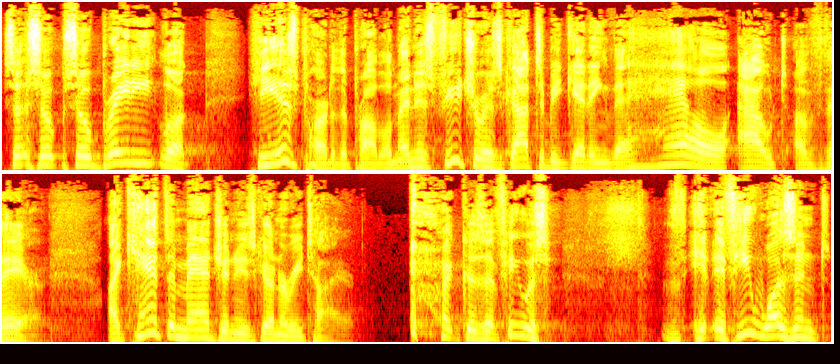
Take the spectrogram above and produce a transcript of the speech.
So, so, so Brady, look, he is part of the problem, and his future has got to be getting the hell out of there. I can't imagine he's going to retire because if he was, if he wasn't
